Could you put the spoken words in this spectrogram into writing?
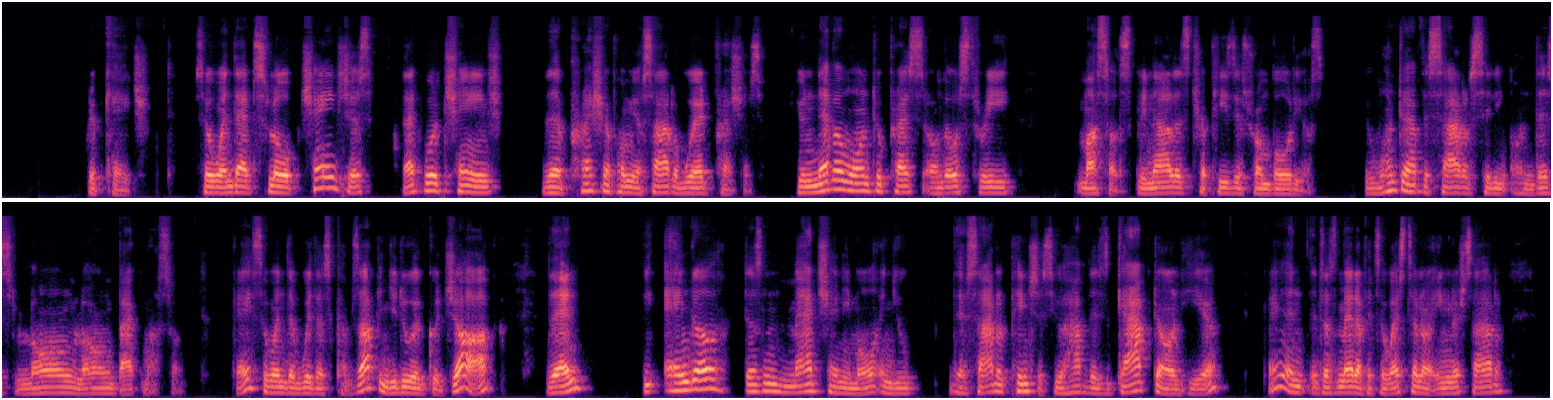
rib cage. So when that slope changes, that will change the pressure from your saddle where it presses. You never want to press on those three muscles, splenialis, trapezius, rhomboideus. You want to have the saddle sitting on this long, long back muscle. Okay, so when the withers comes up and you do a good job, then the angle doesn't match anymore and you the saddle pinches. You have this gap down here, okay? And it doesn't matter if it's a Western or English saddle.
